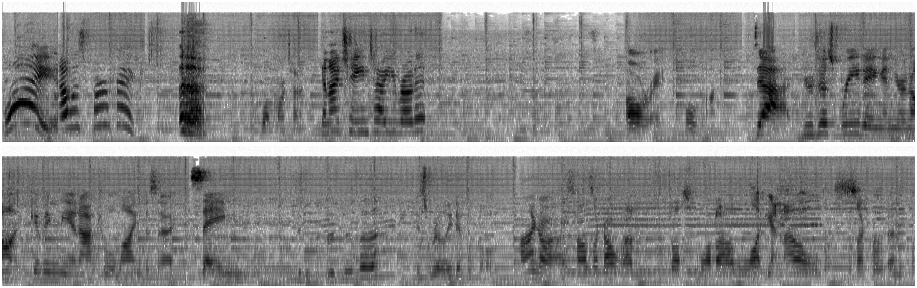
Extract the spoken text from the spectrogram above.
Why? That was perfect. Ugh. One more time. Can I change how you wrote it? All right, hold on. Dad, you're just reading and you're not giving me an actual line to say. Saying is really difficult. Hi guys, how's it going? Just want to let you know the secret info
